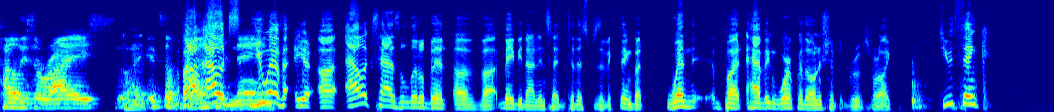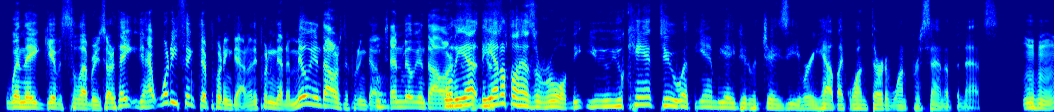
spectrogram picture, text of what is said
Condoleezza Rice. Like it's a But bunch Alex, of names. you have uh, Alex has a little bit of uh, maybe not insight to this specific thing, but when but having worked with ownership groups for like, do you think when they give celebrities are they what do you think they're putting down? Are they putting down a million dollars? They're putting down ten million dollars? Well, the the NFL has a rule. You you can't do what the NBA did with Jay Z, where he had like one third of one percent of the nets. mm-hmm.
